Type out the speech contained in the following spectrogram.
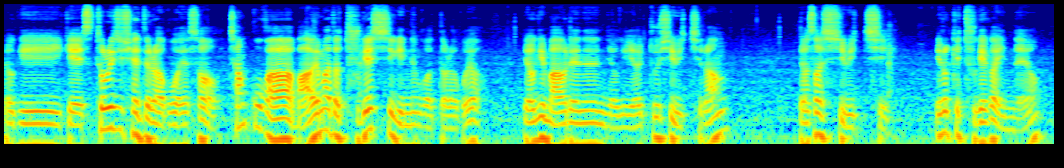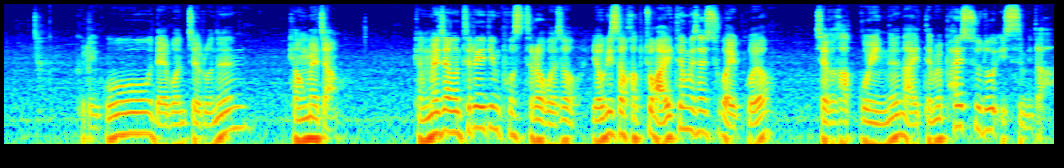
여기 이게 storage shed라고 해서 창고가 마을마다 두 개씩 있는 것 같더라고요. 여기 마을에는 여기 12시 위치랑 6시 위치 이렇게 두 개가 있네요. 그리고 네 번째로는 경매장. 경매장은 trading post라고 해서 여기서 각종 아이템을 살 수가 있고요. 제가 갖고 있는 아이템을 팔 수도 있습니다.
